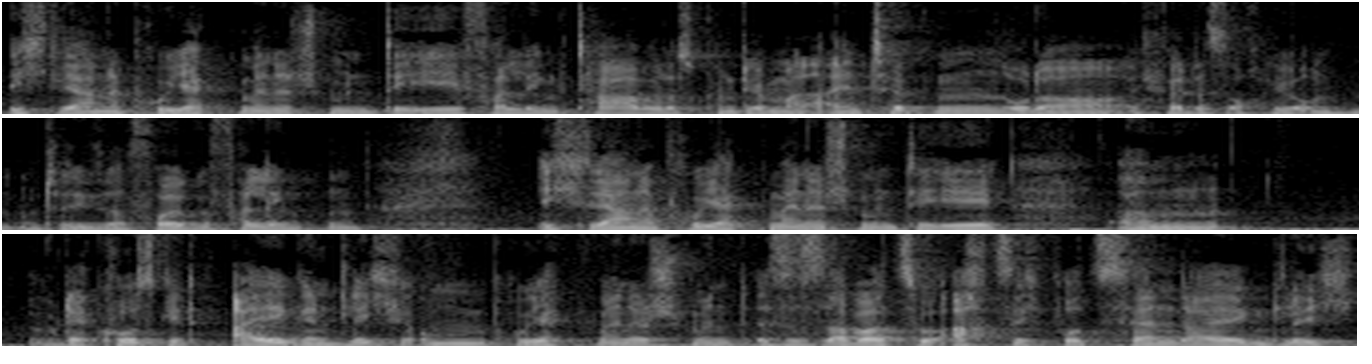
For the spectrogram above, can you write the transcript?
ich lerne Projektmanagement.de verlinkt habe. Das könnt ihr mal eintippen oder ich werde es auch hier unten unter dieser Folge verlinken. Ich lerne Projektmanagement.de. Ähm, der Kurs geht eigentlich um Projektmanagement. Es ist aber zu 80 Prozent eigentlich,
